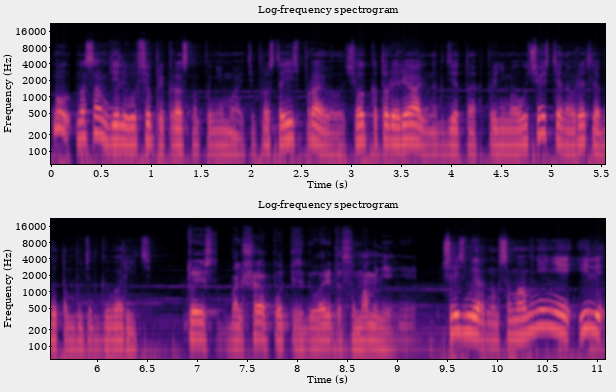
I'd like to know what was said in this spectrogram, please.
Ну, на самом деле вы все прекрасно понимаете. Просто есть правило. Человек, который реально где-то принимал участие, навряд ли об этом будет говорить. То есть большая подпись говорит о самомнении. Чрезмерном самомнении или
